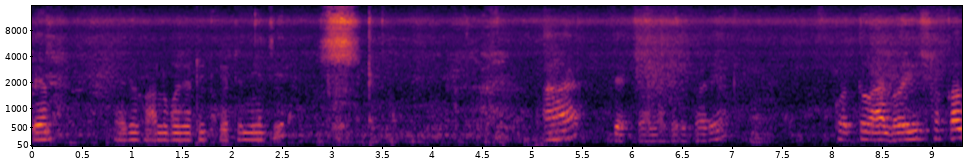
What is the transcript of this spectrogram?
তেল এদিকে আলু ভাজাটি কেটে নিয়েছি। আর দেখতে আমাদের ঘরে কত আলো, এই সকাল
